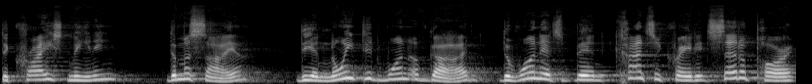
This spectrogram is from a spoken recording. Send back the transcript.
the Christ meaning the Messiah, the anointed one of God, the one that's been consecrated, set apart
